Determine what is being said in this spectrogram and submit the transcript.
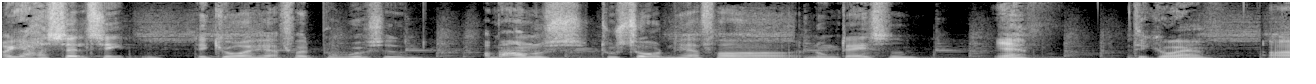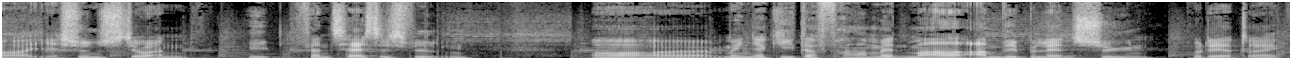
Og jeg har selv set den. Det gjorde jeg her for et par uger siden. Og Magnus, du så den her for nogle dage siden. ja, det gjorde jeg. Og jeg synes, det var en helt fantastisk film. Og, men jeg gik derfra med et meget ambivalent syn på det at drikke.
